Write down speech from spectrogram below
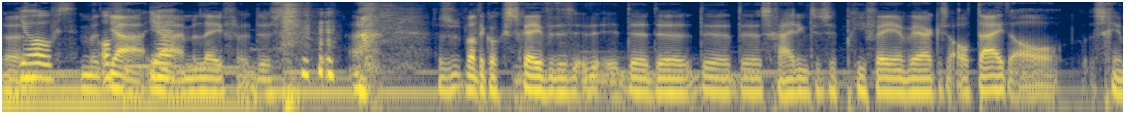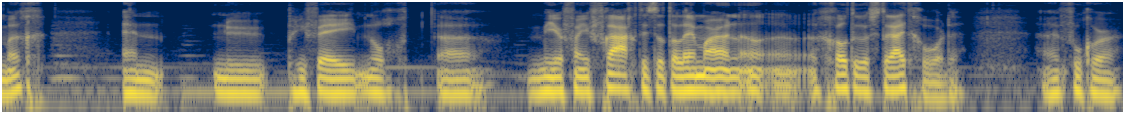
eh, je hoofd. met- ja, je- ja, in mijn leven. Dus, dus wat ik ook geschreven, dus de, de, de, de, de scheiding tussen privé en werk is altijd al schimmig. En nu privé nog eh, meer van je vraagt, is dat alleen maar een, een, een grotere strijd geworden. Eh, vroeger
